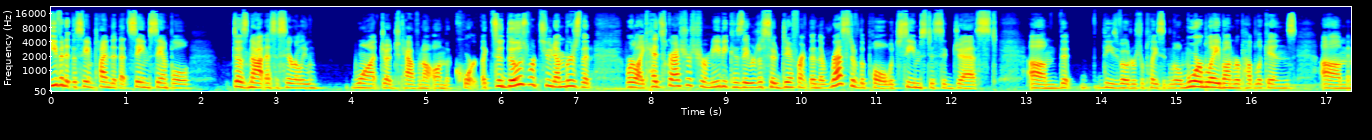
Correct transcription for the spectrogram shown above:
even at the same time that that same sample does not necessarily want Judge Kavanaugh on the court. Like, so those were two numbers that were like head scratchers for me because they were just so different than the rest of the poll, which seems to suggest um, that these voters were placing a little more blame on Republicans um,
